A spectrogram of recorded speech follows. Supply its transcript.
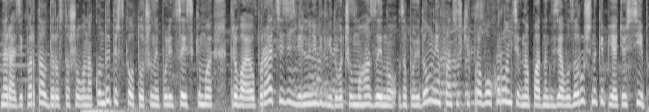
Наразі квартал, де розташована кондитерська, оточений поліцейськими. Триває операція зі звільнення відвідувачів магазину. За повідомленням французьких правоохоронців, нападник взяв у заручники п'ять осіб.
